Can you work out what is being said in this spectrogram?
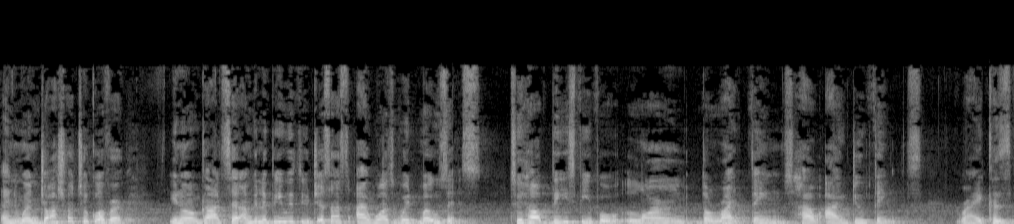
And when Joshua took over, you know, God said, I'm going to be with you just as I was with Moses to help these people learn the right things, how I do things, right? Because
